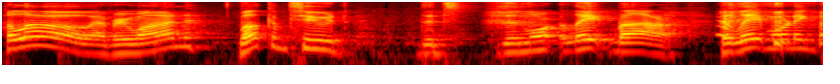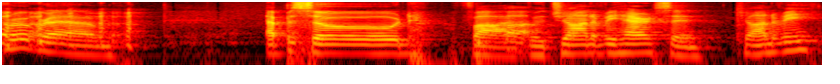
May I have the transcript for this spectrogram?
Hello, everyone. Welcome to the the more late blah, the late morning program, episode five with Jahnavi Harrison. Jahnavi,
